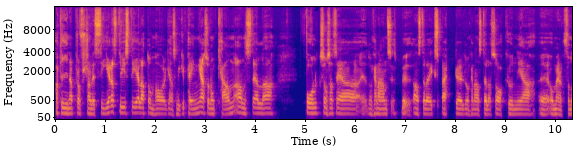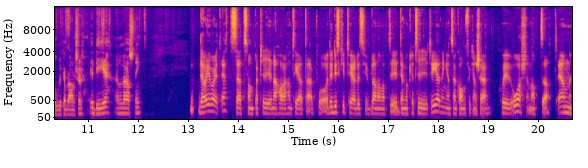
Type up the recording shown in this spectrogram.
partierna professionaliseras till viss del, att de har ganska mycket pengar så de kan anställa folk som så att säga, de kan anställa experter, de kan anställa sakkunniga eh, och människor från olika branscher. Är det en lösning? Det har ju varit ett sätt som partierna har hanterat det här på och det diskuterades ju bland annat i demokratiutredningen som kom för kanske sju år sedan. Att, att en,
